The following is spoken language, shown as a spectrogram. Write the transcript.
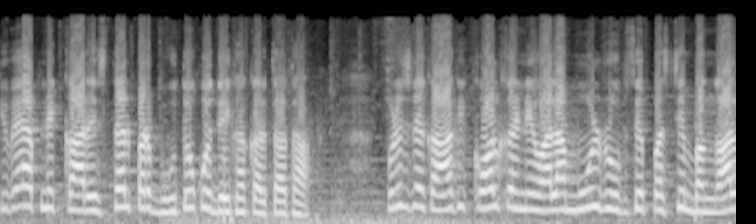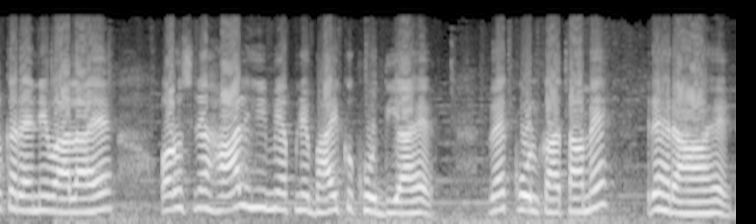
कि वह अपने कार्यस्थल पर भूतों को देखा करता था। पुलिस ने कहा कि कॉल करने वाला मूल रूप से पश्चिम बंगाल का रहने वाला है और उसने हाल ही में अपने भाई को खो दिया है। वह कोलकाता में रह रहा है।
